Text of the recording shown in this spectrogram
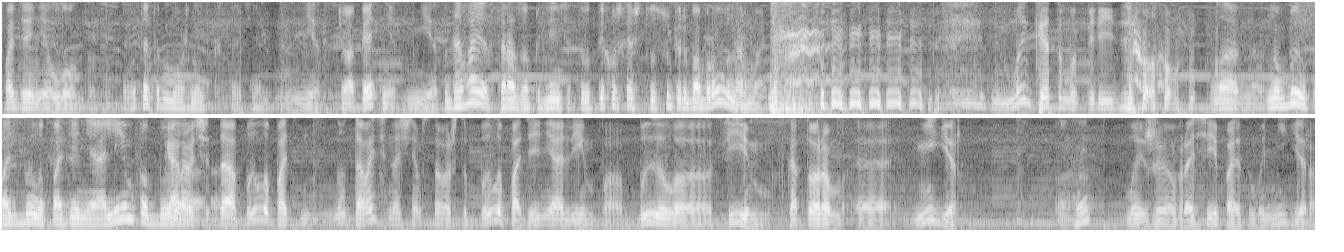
Падение Лондона. Вот это можно, кстати. Нет. Что, опять нет? Нет. Ну, Давай сразу определимся. Ты, вот ты хочешь сказать, что супер бобровы нормально? Мы к этому перейдем. Ладно. Ну, был, было падение Олимпа, было... Короче, да, было падение. Ну, давайте начнем с того, что было падение Олимпа. Был э, фильм, в котором э, Нигер, Мгм. мы живем в России, поэтому Нигер,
